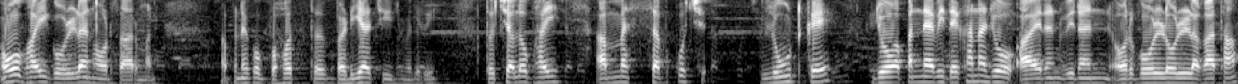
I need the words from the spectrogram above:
ओ भाई गोल्डन हॉर्स आर्मर अपने को बहुत बढ़िया चीज़ मिल गई। तो चलो भाई, अब मैं सब कुछ लूट के, जो अपन ने अभी देखा ना, जो आयरन विरन और गोल्ड वोल्ड लगा था,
